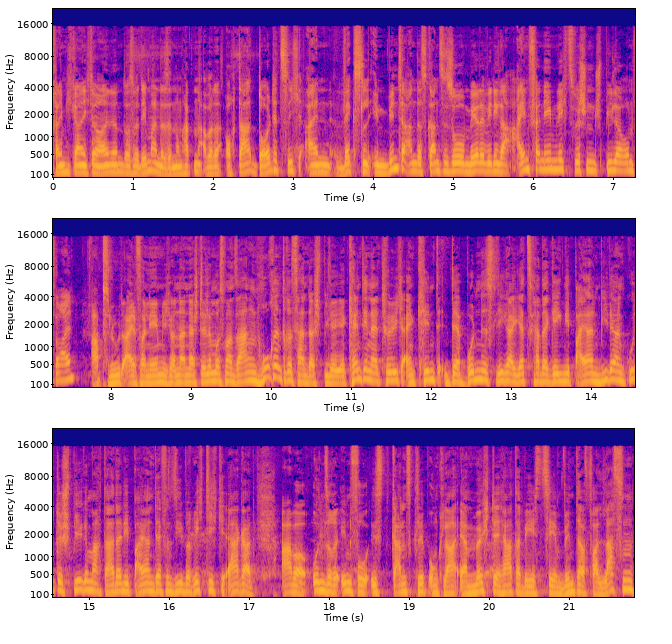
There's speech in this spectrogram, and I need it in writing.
kann ich mich gar nicht daran erinnern, dass wir den mal in der Sendung hatten. Aber auch da deutet sich ein Wechsel im Winter an. Das Ganze so mehr oder weniger einvernehmlich zwischen Spieler und Verein? Absolut einvernehmlich. Und an der Stelle muss man sagen, ein hochinteressanter Spieler. Ihr kennt ihn natürlich, ein Kind der Bundesliga. Jetzt hat er gegen die Bayern wieder ein gutes Spiel gemacht. Da hat er die Bayern-Defensive richtig geärgert. Aber unsere Info ist ganz klipp und klar. Er möchte Hertha BSC im Winter verlassen.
